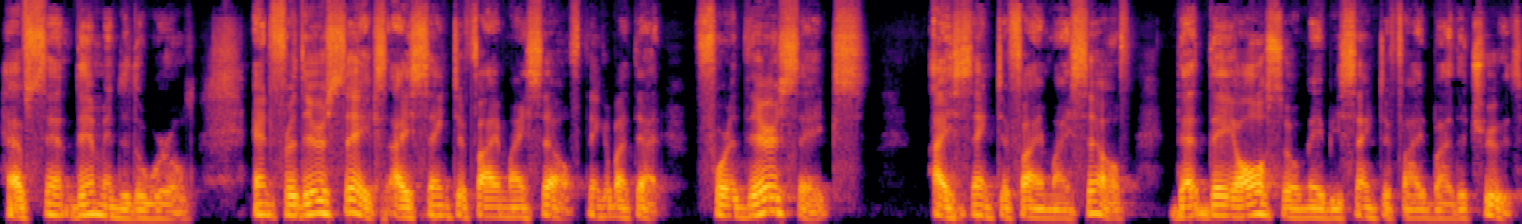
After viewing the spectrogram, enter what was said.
have sent them into the world. And for their sakes, I sanctify myself. Think about that. For their sakes, I sanctify myself, that they also may be sanctified by the truth.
